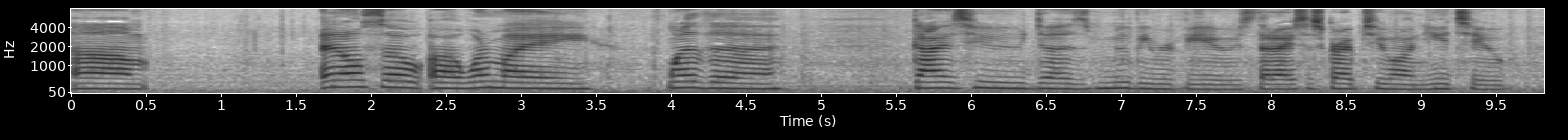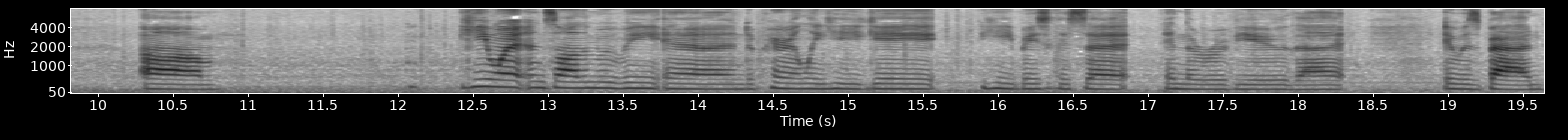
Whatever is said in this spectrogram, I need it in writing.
um, and also uh, one of my one of the guys who does movie reviews that I subscribe to on YouTube, um, he went and saw the movie and apparently he gave he basically said in the review that it was bad,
